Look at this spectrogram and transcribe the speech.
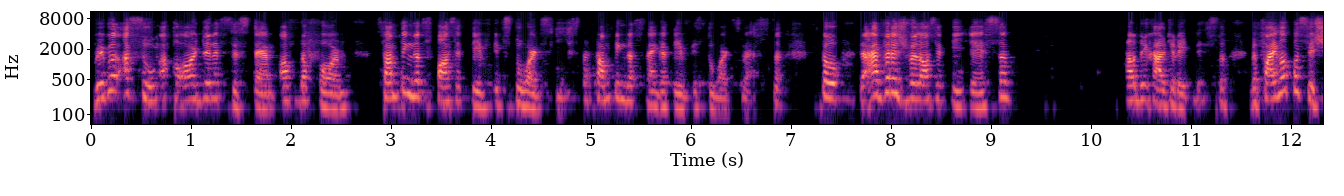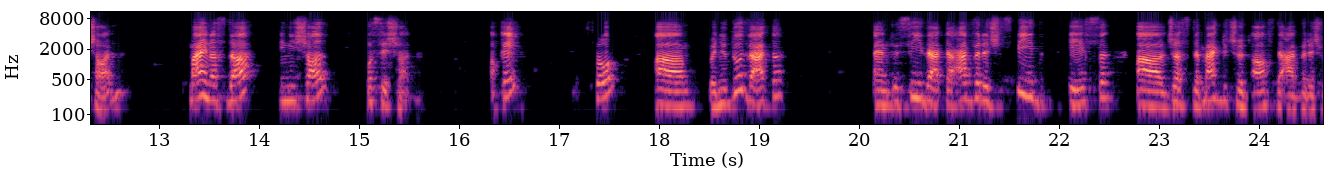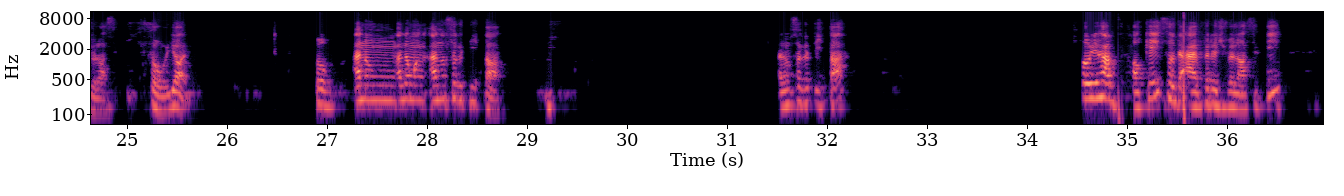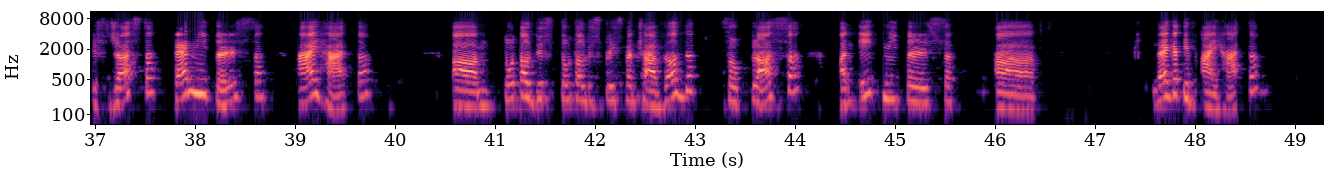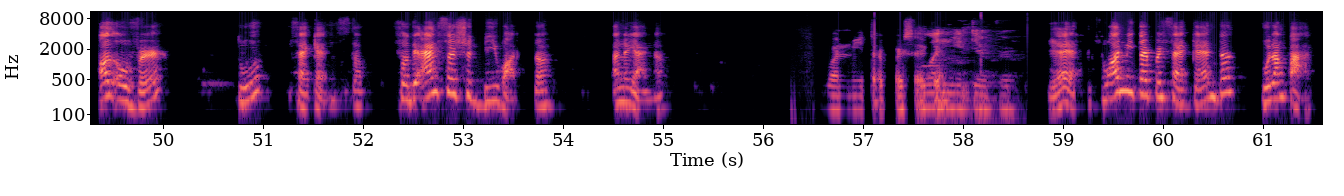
we will assume a coordinate system of the form something that's positive it's towards east, something that's negative is towards west. So the average velocity is how do you calculate this? So the final position minus the initial position. Okay? So um, when you do that, and you see that the average speed is uh, just the magnitude of the average velocity. So yon. So anong anong anong sagot dito? Anong sagot dito? So you have okay, so the average velocity is just 10 meters i hat um, total dis total displacement traveled. So plus an 8 meters uh, negative i hat all over 2 seconds. So the answer should be what? Ano yan? 1 meter per second. 1 meter per. Yes, it's 1 meter per second. Kulang pa.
